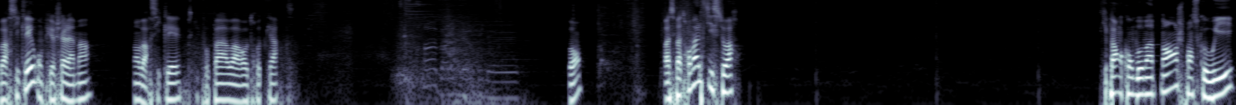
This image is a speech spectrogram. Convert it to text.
On va recycler ou on pioche à la main? Non, on va recycler parce qu'il faut pas avoir trop de cartes. Bon. Ah, c'est pas trop mal cette histoire. Est-ce qu'il part en combo maintenant? Je pense que oui.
